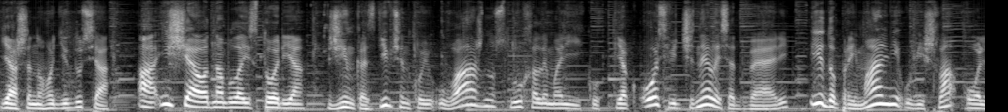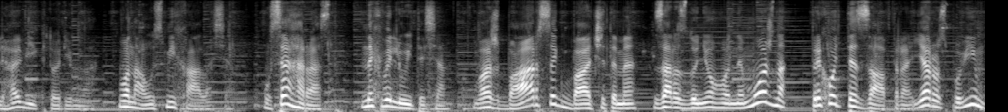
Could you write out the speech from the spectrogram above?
Яшиного дідуся. А і ще одна була історія. Жінка з дівчинкою уважно слухали Марійку, як ось відчинилися двері, і до приймальні увійшла Ольга Вікторівна. Вона усміхалася. Усе гаразд, не хвилюйтеся. Ваш барсик бачитиме. Зараз до нього не можна. Приходьте завтра. Я розповім,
